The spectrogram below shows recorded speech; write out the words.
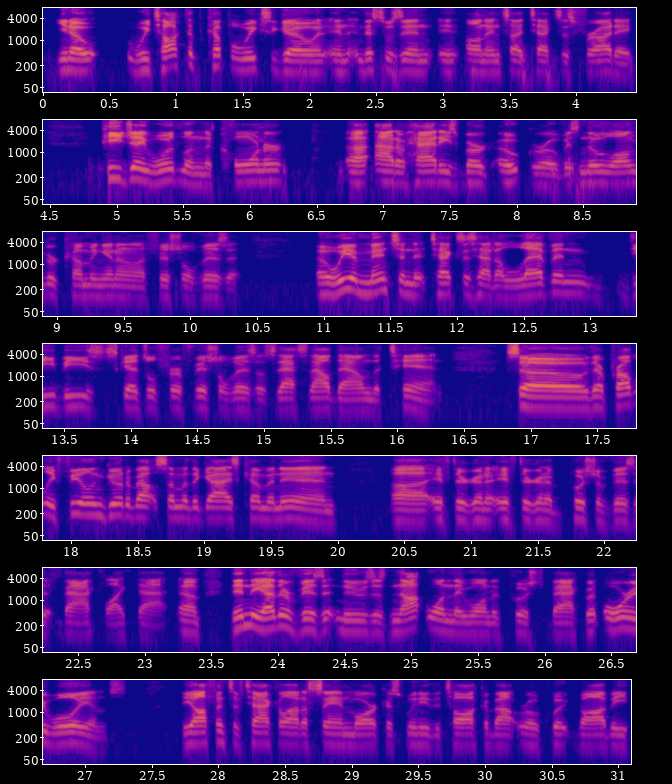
you know, we talked a couple weeks ago, and, and, this was in, in, on Inside Texas Friday. PJ Woodland, the corner uh, out of Hattiesburg, Oak Grove is no longer coming in on an official visit. Uh, we have mentioned that Texas had 11 DBs scheduled for official visits. That's now down to 10. So they're probably feeling good about some of the guys coming in uh, if they're gonna if they're gonna push a visit back like that. Um, then the other visit news is not one they wanted pushed back, but Ory Williams, the offensive tackle out of San Marcos. We need to talk about real quick, Bobby.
